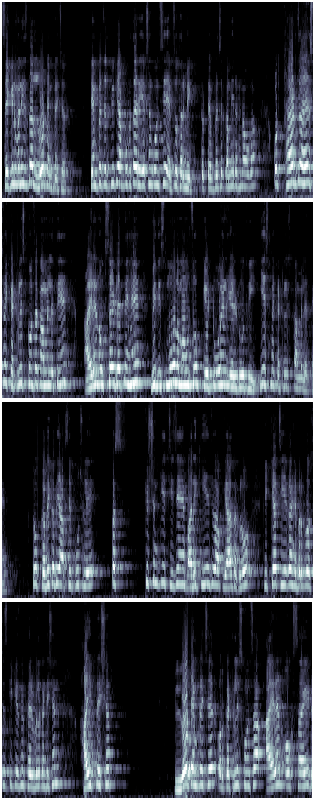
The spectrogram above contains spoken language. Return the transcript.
second one is the low temperature temperature क्योंकि आपको पता है रिएक्शन कौन सी है? एक्सोथर्मिक तो टेम्परेचर कम ही रखना होगा। और थर्ड जो है, इसमें कैटलिस्ट कौन सा काम में लेते हैं? आयरन ऑक्साइड लेते हैं with small amounts of K two and L two three ये इसमें कैटलिस्ट काम में लेते हैं। तो कभी कभी आपसे पूछ ले, बस क्वेश्चन की चीज़ें हैं, बारीकी है जो आप याद रख लो कि क्या चाहिएगा हेबर प्रोसेस के केस में favourable condition high pressure low temperature और कैटलिस्ट कौन सा? Iron oxide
